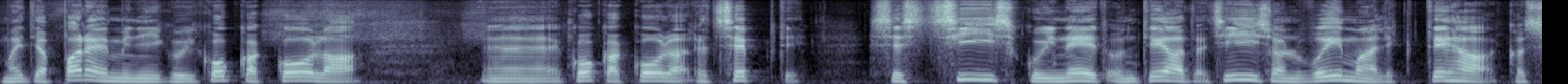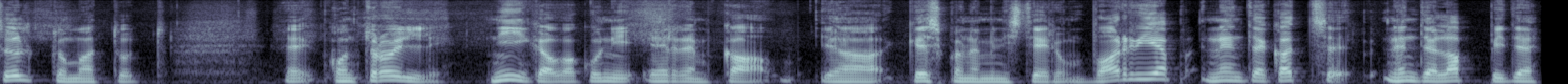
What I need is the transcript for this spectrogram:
ma ei tea, paremini kui Coca-Cola, äh, Coca-Cola retsepti, sest siis, kui need on teada, siis on võimalik teha ka sõltumatut äh, kontrolli niikaua, kuni RMK ja Keskkonnaministeerium varjab nende katse, nende lappide,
